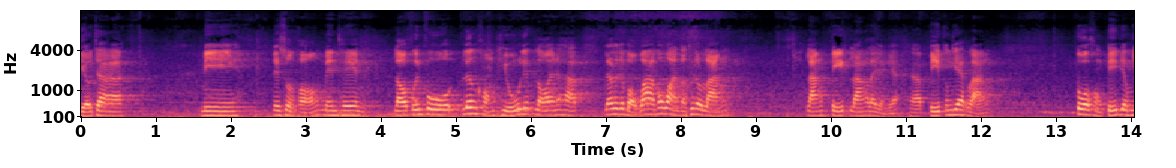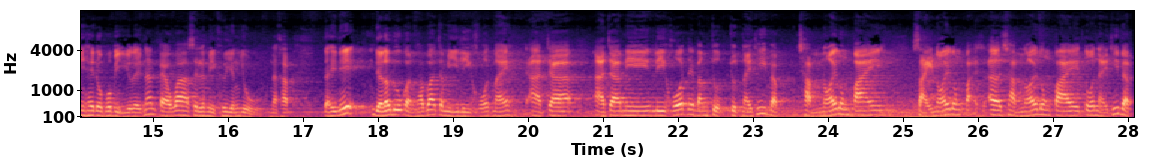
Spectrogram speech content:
เดี๋ยวจะมีในส่วนของเมนเทนเราฟื้นฟูเรื่องของผิวเรียบร้อยนะครับ แล้วเราจะบอกว่าเมื่อวานตอนที่เราล้าง ล้างปี๊บล้างอะไรอย่างเงี้ยนะครับปี๊บต้องแยกล้าง ตัวของปี๊บยังมีไฮโดรโฟบิกอยู่เลย นั่นแปลว่าเซรามิกคือยังอยู่นะครับ แต่ทีนี้เดี๋ยวเราดูก่อนครับว่าจะมีรีโคดไหมอาจจะอาจจะมีรีโคดในบางจุดจุดไหนที่แบบฉ่ำน้อยลงไป ใสน้อยลงไปเออฉ่ำน้อยลงไป ตัวไหนที่แบบ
